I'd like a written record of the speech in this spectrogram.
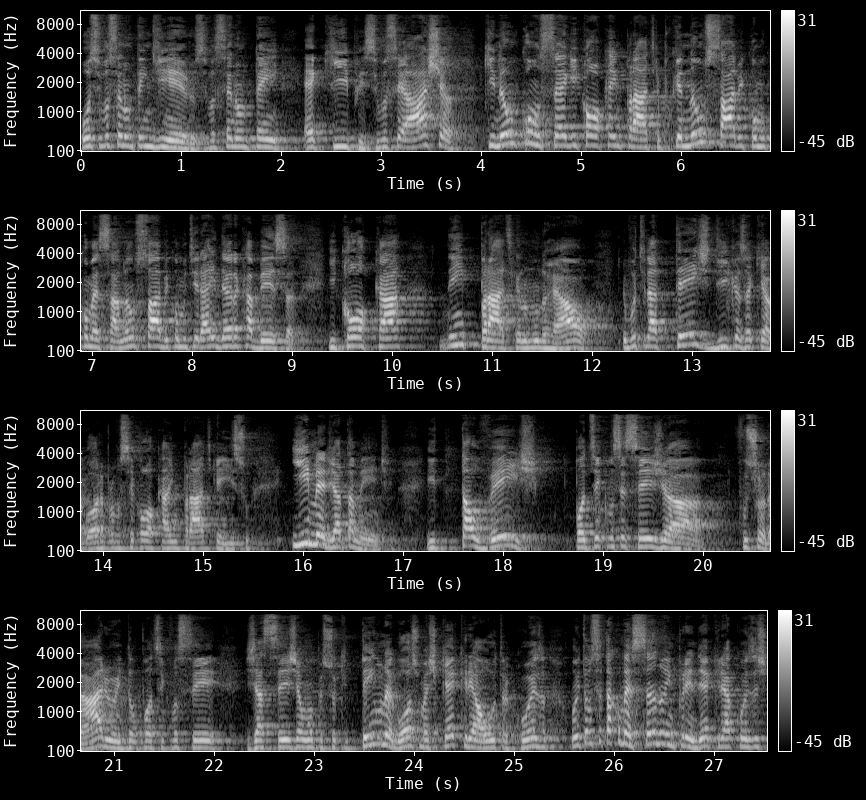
ou se você não tem dinheiro, se você não tem equipe, se você acha que não consegue colocar em prática porque não sabe como começar, não sabe como tirar a ideia da cabeça e colocar em prática no mundo real, eu vou te dar três dicas aqui agora para você colocar em prática isso imediatamente. E talvez pode ser que você seja funcionário, ou então pode ser que você já seja uma pessoa que tem um negócio, mas quer criar outra coisa, ou então você está começando a empreender, a criar coisas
